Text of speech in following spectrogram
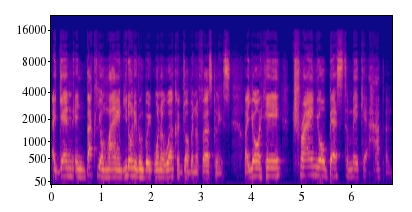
again, in back of your mind, you don't even want to work a job in the first place, but you're here trying your best to make it happen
